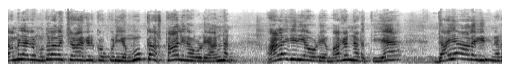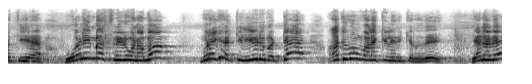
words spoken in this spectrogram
தமிழக முதலமைச்சராக இருக்கக்கூடிய மு க ஸ்டாலின் அவருடைய அண்ணன் அழகிரி அவருடைய மகன் நடத்திய தயா அழகிரி நடத்திய ஒலிம்பஸ் நிறுவனமும் முறைகேட்டில் ஈடுபட்டு அதுவும் வழக்கில் இருக்கிறது. எனவே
